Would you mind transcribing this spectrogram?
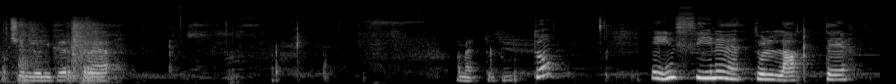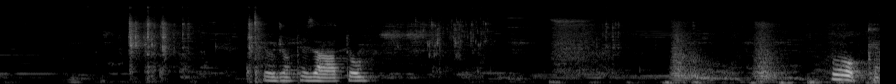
facendoli per tre la metto tutto. E infine metto il latte che ho già pesato. Ok.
